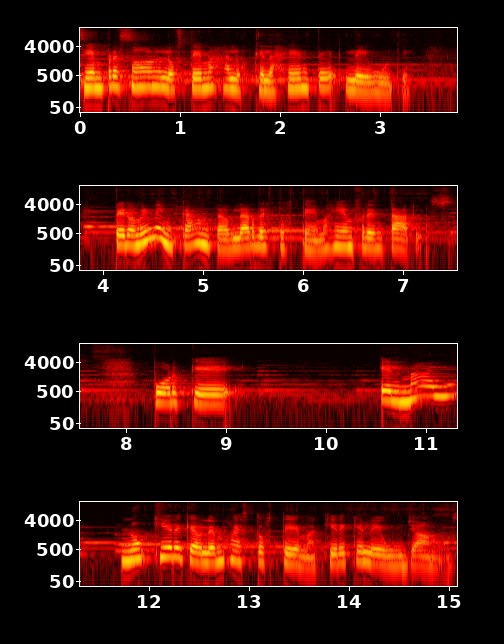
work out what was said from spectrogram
siempre son los temas a los que la gente le huye. Pero a mí me encanta hablar de estos temas y enfrentarlos, porque el mal no quiere que hablemos de estos temas, quiere que le huyamos.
